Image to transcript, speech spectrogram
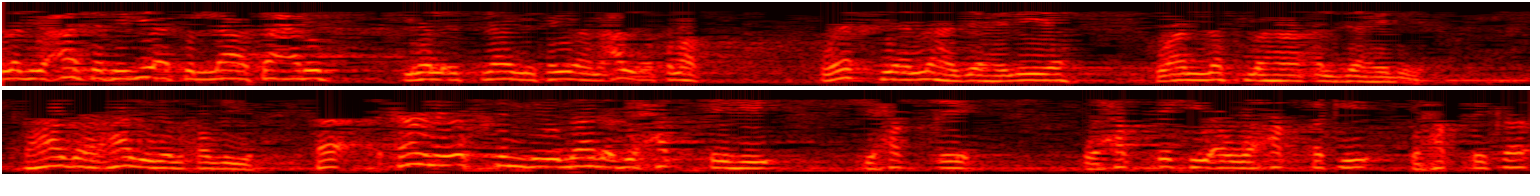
الذي عاش في بيئة لا تعرف من الإسلام شيئا على الإطلاق ويكفي أنها جاهلية وأن اسمها الجاهلية. فهذا هذه القضية. فكان يقسم بماذا بحقه بحق وحقك أو وحقك وحقك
